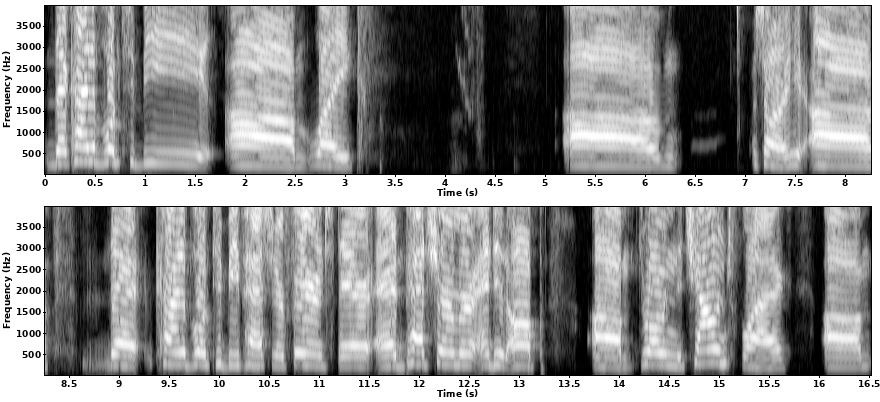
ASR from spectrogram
that kind of looked to be um like um sorry uh that kind of looked to be pass interference there and Pat Shurmur ended up um throwing the challenge flag um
